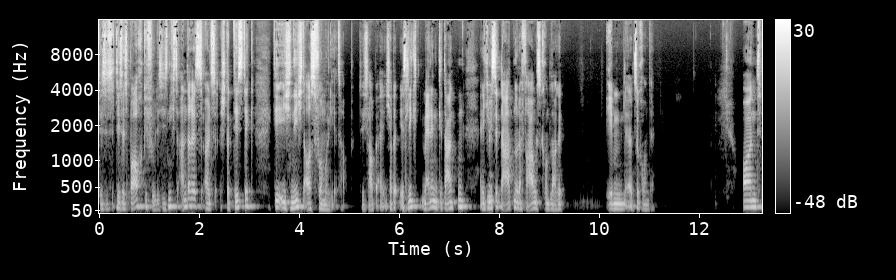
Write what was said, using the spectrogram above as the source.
Das ist dieses Bauchgefühl. Das ist nichts anderes als Statistik, die ich nicht ausformuliert habe. Ich habe, ich habe, es liegt meinen Gedanken eine gewisse Daten- oder Erfahrungsgrundlage eben äh, zugrunde. Und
